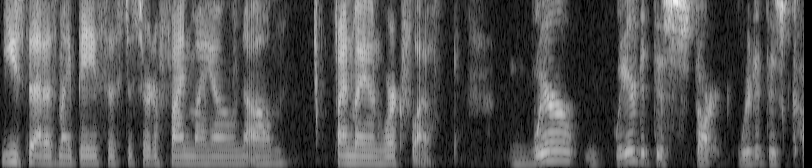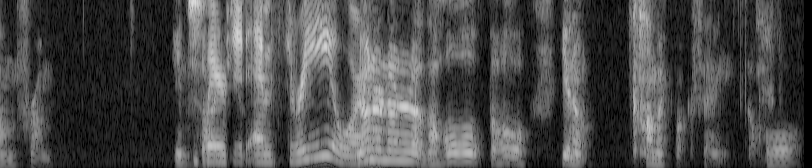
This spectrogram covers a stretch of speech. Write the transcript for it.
used that as my basis to sort of find my own um, find my own workflow. Where where did this start? Where did this come from? Inside. Where did M3 or No, no, no, no, no. The whole the whole you know comic book thing. The whole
